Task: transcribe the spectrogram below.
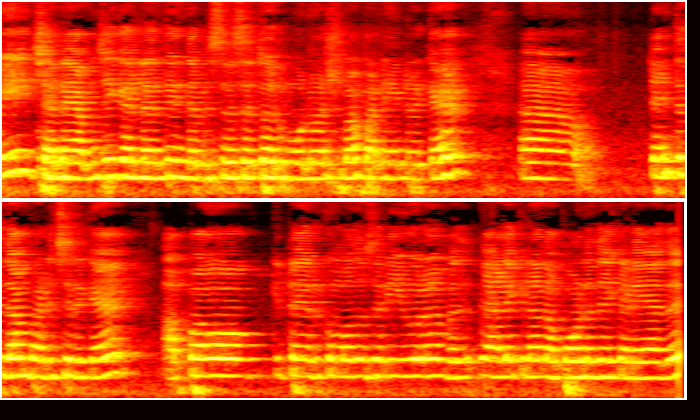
லட்சுமி சென்னை அம்ஜிகர்லேருந்து இந்த பிஸ்னஸ் எடுத்து ஒரு மூணு வருஷமாக பண்ணிட்டு இருக்கேன். டென்த்து தான் படிச்சிருக்கேன். அப்பா கிட்ட இருக்கும்போதும் சரி இவரும் வேலைக்கெல்லாம் நான் போனதே கிடையாது.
